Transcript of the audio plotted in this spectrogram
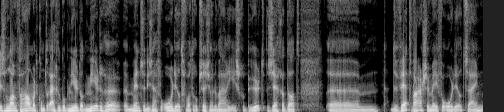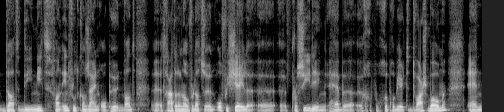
Is een lang verhaal, maar het komt er eigenlijk op neer dat meerdere uh, mensen die zijn veroordeeld voor wat er op 6 januari is gebeurd, zeggen dat Ehm, de wet waar ze mee veroordeeld zijn, dat die niet van invloed kan zijn op hun. Want eh, het gaat er dan over dat ze een officiële uh, proceeding hebben geprobeerd te dwarsbomen. En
